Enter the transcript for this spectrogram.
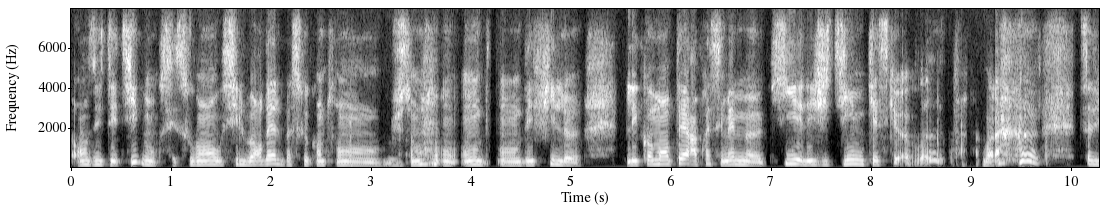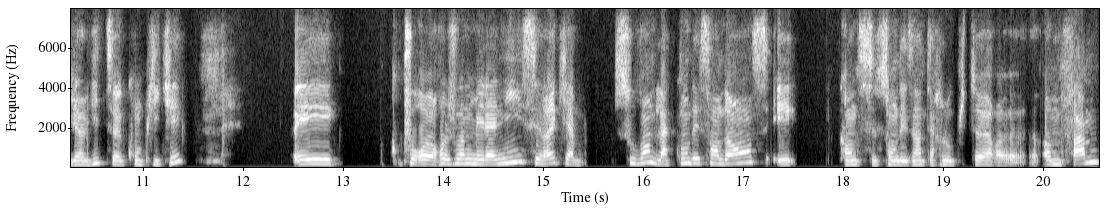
en zététique, donc c'est souvent aussi le bordel parce que quand on justement on, on, défile les commentaires, après c'est même qui est légitime, qu'est-ce que voilà, ça devient vite compliqué. Et pour rejoindre Mélanie, c'est vrai qu'il y a souvent de la condescendance et quand ce sont des interlocuteurs hommes-femmes,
